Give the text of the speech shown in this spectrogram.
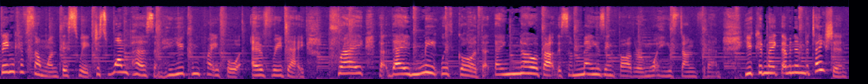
Think of someone this week, just one person who you can pray for every day. Pray that they meet with God, that they know about this amazing Father and what He's done for them. You can make them an invitation,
